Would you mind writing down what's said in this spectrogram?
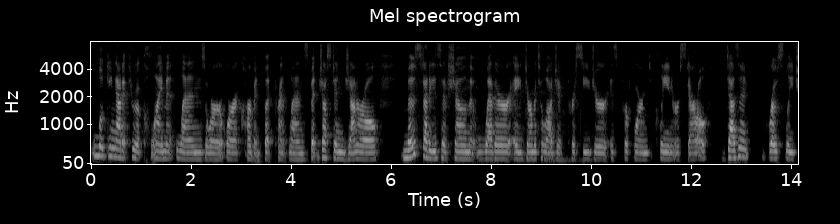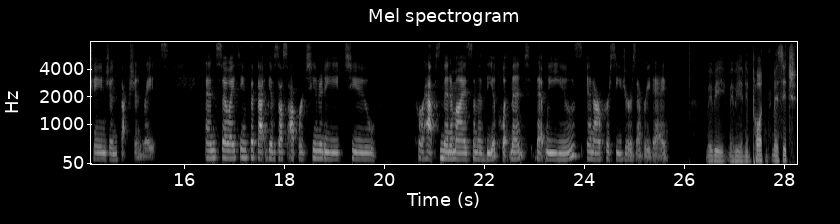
looking at it through a climate lens or or a carbon footprint lens but just in general. Most studies have shown that whether a dermatologic procedure is performed clean or sterile doesn't grossly change infection rates. And so I think that that gives us opportunity to perhaps minimize some of the equipment that we use in our procedures every day. Maybe maybe an important message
